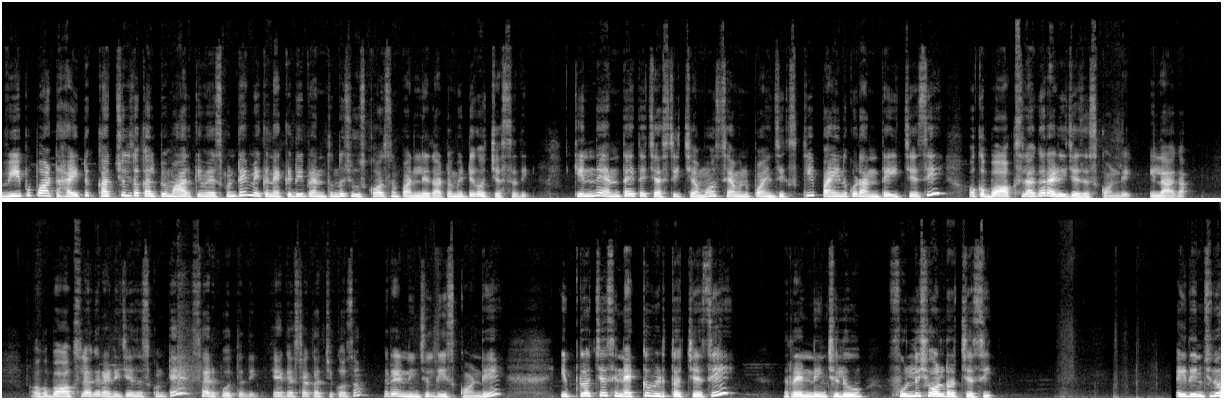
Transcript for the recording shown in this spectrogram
వీపు పార్ట్ హైట్ ఖర్చులతో కలిపి మార్కింగ్ వేసుకుంటే మీకు నెక్ డీప్ ఎంత ఉందో చూసుకోవాల్సిన పని లేదు. ఆటోమేటిక్గా వచ్చేస్తుంది. కింద ఎంత అయితే చెస్ట్ ఇచ్చామో సెవెన్ పాయింట్ సిక్స్కి పైన కూడా అంతే ఇచ్చేసి ఒక బాక్స్ లాగా రెడీ చేసేసుకోండి. ఇలాగా. ఒక బాక్స్ లాగా రెడీ చేసేసుకుంటే సరిపోతుంది. ఎగస్ట్రా ఖర్చు కోసం రెండించులు తీసుకోండి. ఇప్పుడు వచ్చేసి నెక్ విడత వచ్చేసి రెండించులు ఫుల్ షోల్డర్ వచ్చేసి ఐదు ఇంచులు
